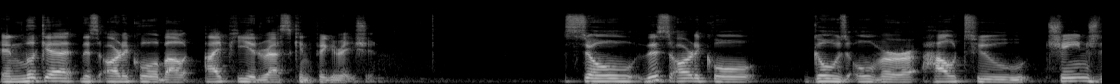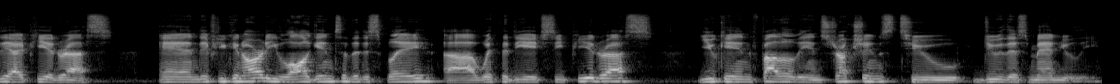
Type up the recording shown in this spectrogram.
and look at this article about IP address configuration. So this article goes over how to change the IP address and if you can already log into the display uh, with the DHCP address, you can follow the instructions to do this manually.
